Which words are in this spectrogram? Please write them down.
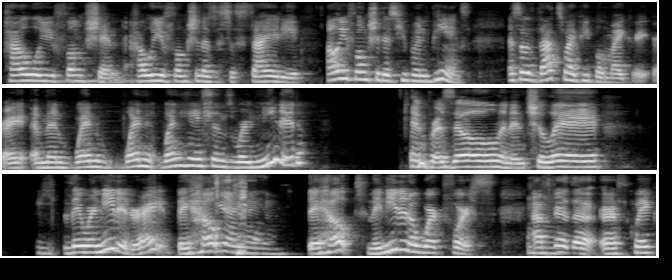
How will you function? How will you function as a society? How will you function as human beings? And so that's why people migrate, right? And then when when when Haitians were needed in Brazil and in Chile, they were needed, right? They helped. Yeah, yeah, yeah. They helped. They needed a workforce mm-hmm. after the earthquake.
